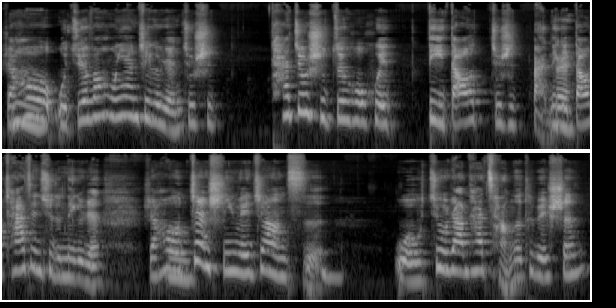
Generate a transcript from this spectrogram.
然后，我觉得汪红艳这个人，就是他就是最后会递刀，就是把那个刀插进去的那个人。然后，正是因为这样子，我就让他藏的特别深。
